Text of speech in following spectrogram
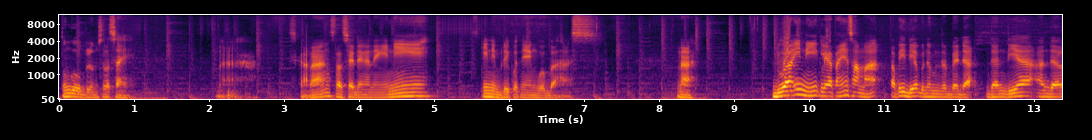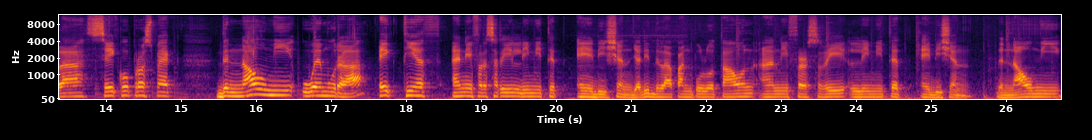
tunggu belum selesai. Nah, sekarang selesai dengan yang ini, ini berikutnya yang gue bahas. Nah, dua ini kelihatannya sama, tapi dia benar-benar beda. Dan dia adalah Seiko Prospect The Naomi Uemura 80th Anniversary Limited Edition. Jadi 80 tahun Anniversary Limited Edition. The Naomi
